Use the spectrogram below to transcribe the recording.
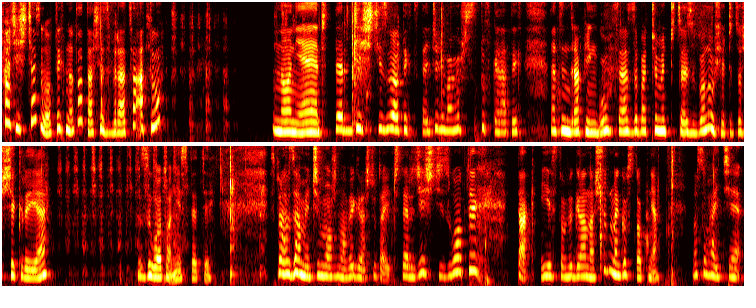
20 zł, no to ta się zwraca, a tu? No nie, 40 zł tutaj, czyli mam już stówkę na, tych, na tym drapingu. Zaraz zobaczymy, czy co jest w bonusie, czy coś się kryje. Złoto niestety. Sprawdzamy, czy można wygrać tutaj 40 zł. Tak, jest to wygrana 7 stopnia. No słuchajcie,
